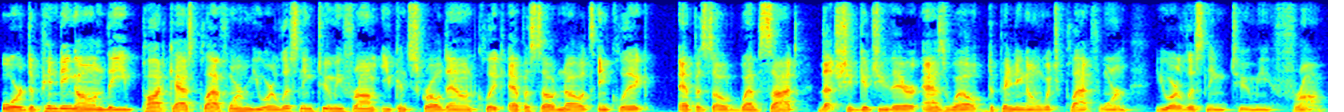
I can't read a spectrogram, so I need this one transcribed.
or depending on the podcast platform you are listening to me from, you can scroll down, click episode notes, and click episode website. That should get you there as well, depending on which platform you are listening to me from.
